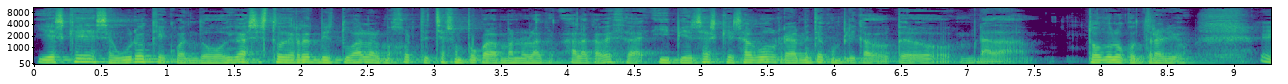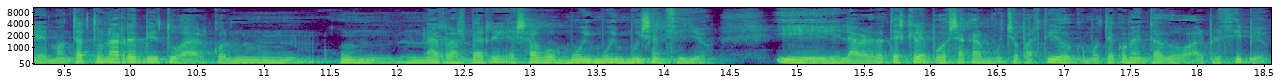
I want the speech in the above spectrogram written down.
Y es que seguro que cuando oigas esto de red virtual a lo mejor te echas un poco la mano a la cabeza y piensas que es algo realmente complicado, pero nada, todo lo contrario. Eh, montarte una red virtual con un, una Raspberry es algo muy, muy, muy sencillo. Y la verdad es que le puedes sacar mucho partido, como te he comentado al principio.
